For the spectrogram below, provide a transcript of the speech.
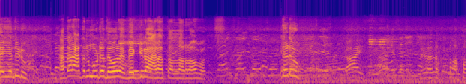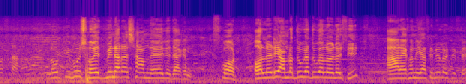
এই দিয়ে ঢুক। হাতার হাতের মুঠে দেবো রে, বেগির আর আল্লাহর রহমত। ঢুক। লক্ষ্মীপুর শহীদ মিনারের সামনে, এই যে দেখেন স্পট অলরেডি আমরা দুগা দুগা লই লইছি, আর এখন ইয়াসিনে লইতেছে।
